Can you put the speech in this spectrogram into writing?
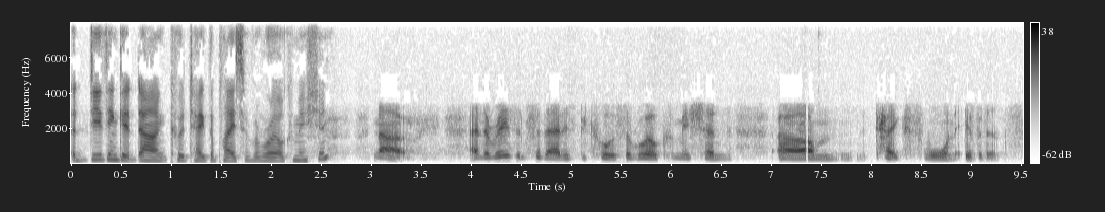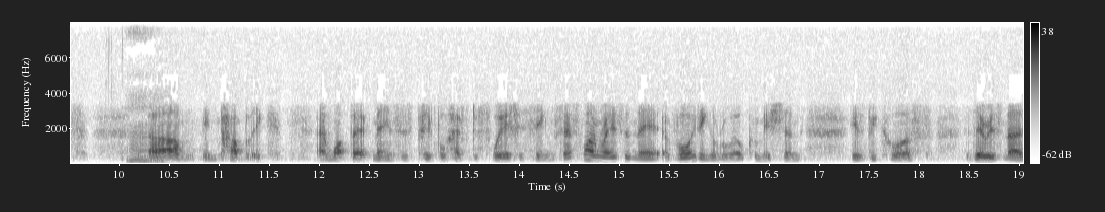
Uh, do you think it uh, could take the place of a Royal Commission? No. And the reason for that is because the Royal Commission um, takes sworn evidence uh. um, in public. And what that means is people have to swear to things. That's one reason they're avoiding a Royal Commission, is because there is no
